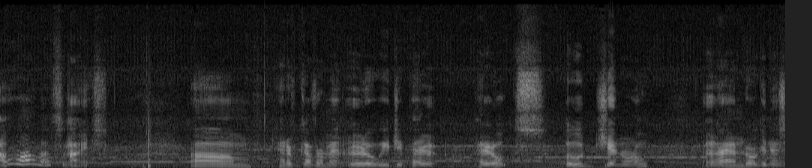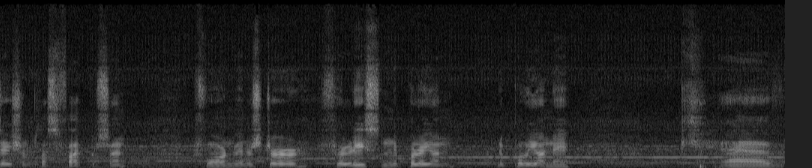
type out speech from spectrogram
Oh, well, that's nice. Um, head of government Luigi Pelloux, Oud General, land organization plus 5%. Foreign Minister Felice Napoleon, Napoleone Cav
